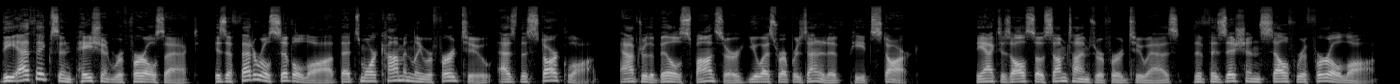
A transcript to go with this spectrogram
The Ethics in Patient Referrals Act is a federal civil law that's more commonly referred to as the Stark Law, after the bill's sponsor, U.S. Representative Pete Stark. The act is also sometimes referred to as the Physician Self Referral Law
